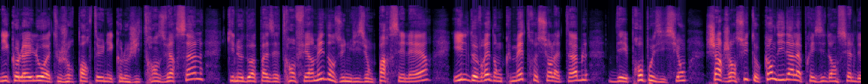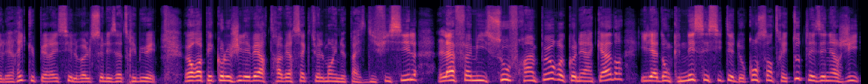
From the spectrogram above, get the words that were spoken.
Nicolas Hulot a toujours porté une écologie transversale qui ne doit pas être enfermée dans une vision parcellaire. Il devrait donc mettre sur la table des propositions, charge ensuite aux candidats à la présidentielle de les récupérer s'ils veulent se les attribuer. Europe Écologie Les Verts traverse actuellement une passe difficile. La famille souffre un peu, reconnaît un cadre. Il y a donc nécessité de concentrer toutes les énergies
